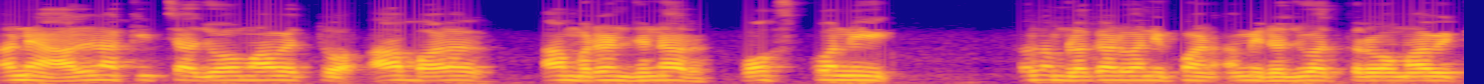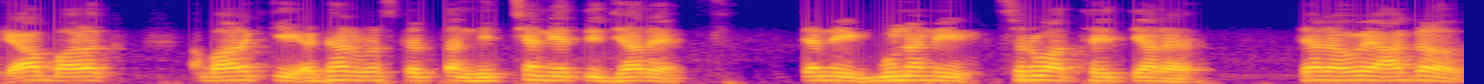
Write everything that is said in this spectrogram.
અને હાલના કિસ્સા જોવામાં આવે તો આ બાળક, આ મરણ જનાર પોક્સકોની કલમ લગાડવાની પણ અમે રજૂઆત કરવામાં આવી કે આ બાળક બાળકી અઢાર વર્ષ કરતાં નીચેની હતી જ્યારે તેની ગુનાની શરૂઆત થઈ ત્યારે. ત્યારે હવે આગળ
